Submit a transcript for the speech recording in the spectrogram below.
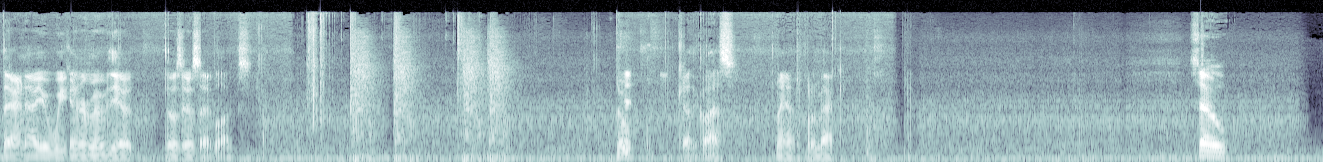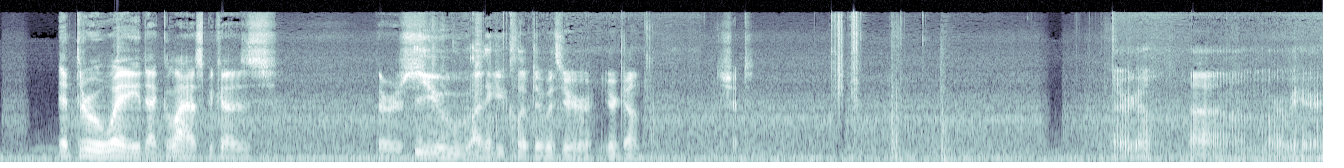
There, now you, we can remove the out, those outside blocks. Nope. Got the glass. Might have to put them back. So. It threw away that glass because. There's. You, I think you clipped it with your, your gun. Shit. There we go. Um, where are we here?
